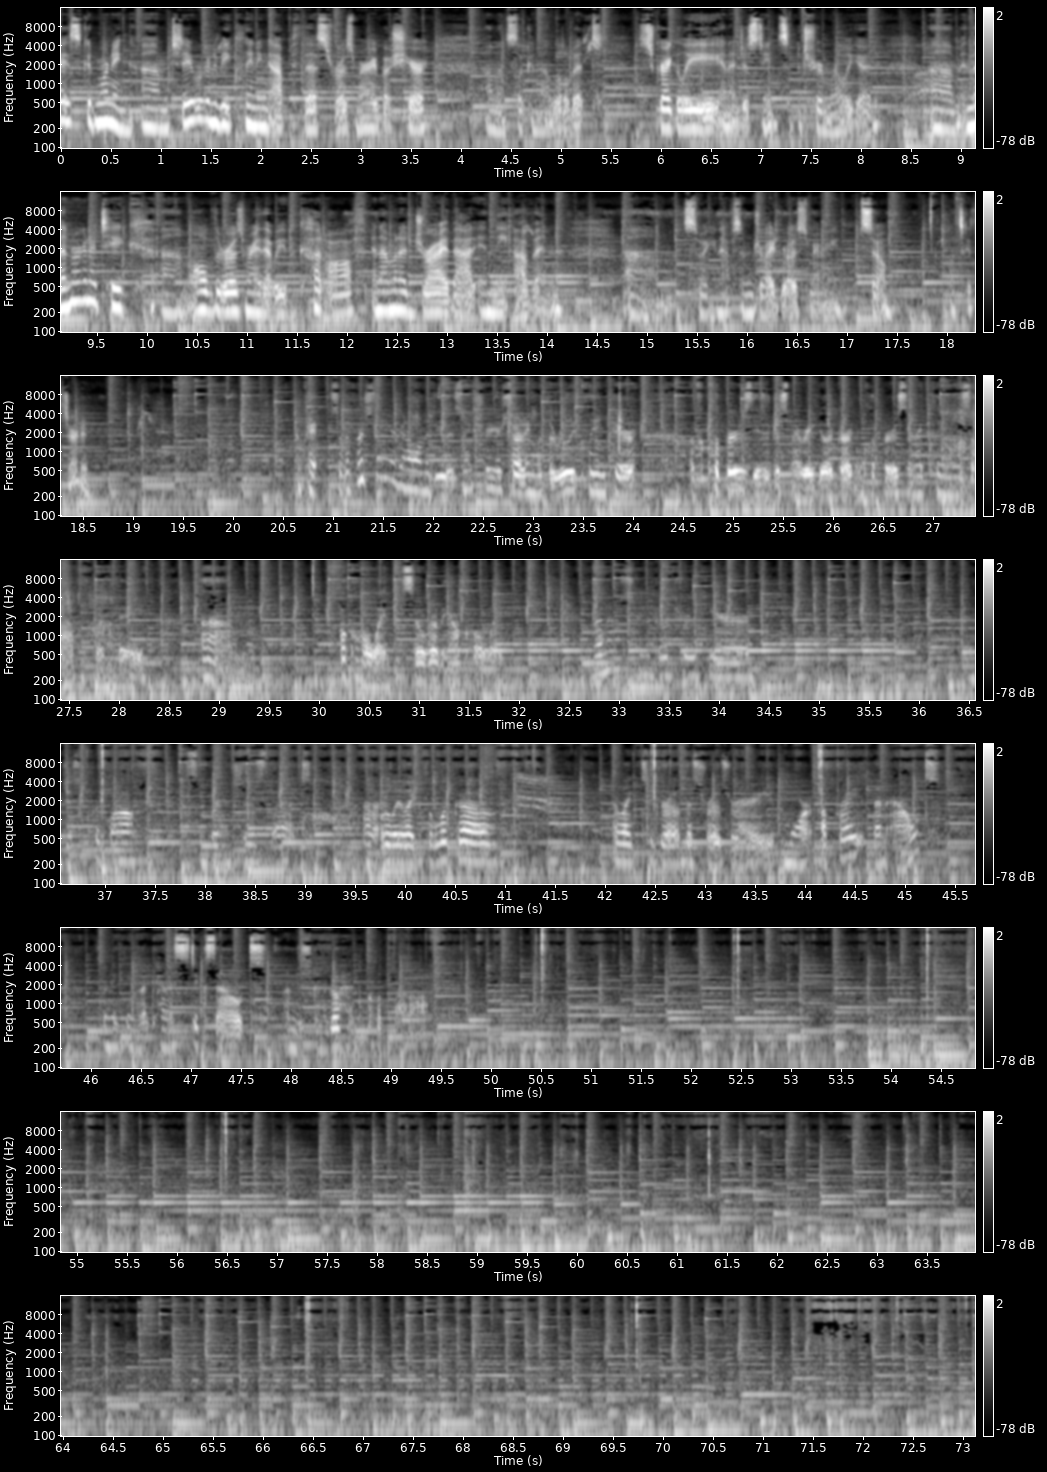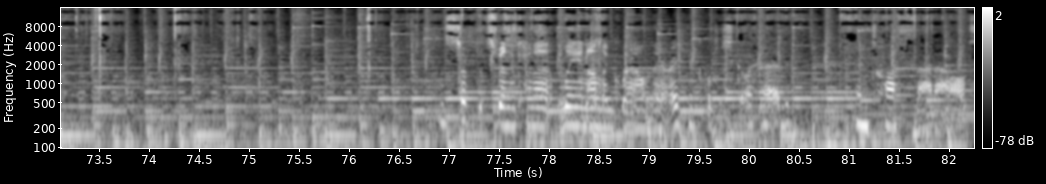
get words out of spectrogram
guys, good morning. Um, today we're going to be cleaning up this rosemary bush here. Um, it's looking a little bit scraggly and it just needs a trim really good. Um, and then we're going to take um, all of the rosemary that we've cut off and I'm going to dry that in the oven um, so I can have some dried rosemary. So let's get started. Okay, so the first thing you're going to want to do is make sure you're starting with a really clean pair of clippers. These are just my regular garden clippers and I clean these off with a um, alcohol wipe, so rubbing alcohol wipe. then I'm just to go through here and just clip off some branches that I don't really like the look of. I like to grow this rosemary more upright than out. So anything that kind of sticks out, I'm just going to go ahead and clip that off. Stuff that's been kind of laying on the ground there, I think we'll just go ahead and toss that out.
